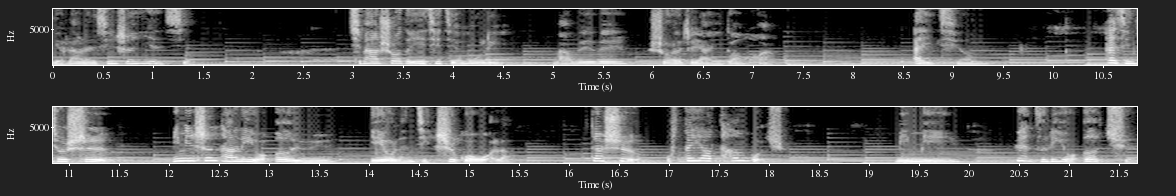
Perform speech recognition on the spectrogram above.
也让人心生艳羡。奇葩说的一期节目里，马薇薇说了这样一段话：“爱情，爱情就是明明深潭里有鳄鱼，也有人警示过我了，但是我非要趟过去；明明院子里有恶犬，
